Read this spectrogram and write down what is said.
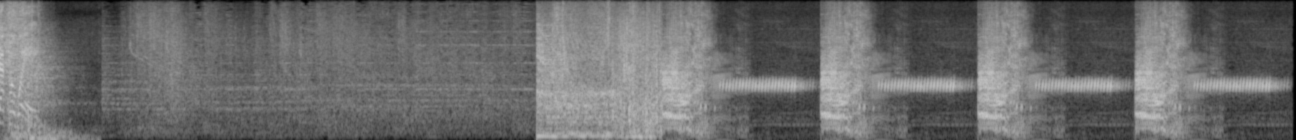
step away.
